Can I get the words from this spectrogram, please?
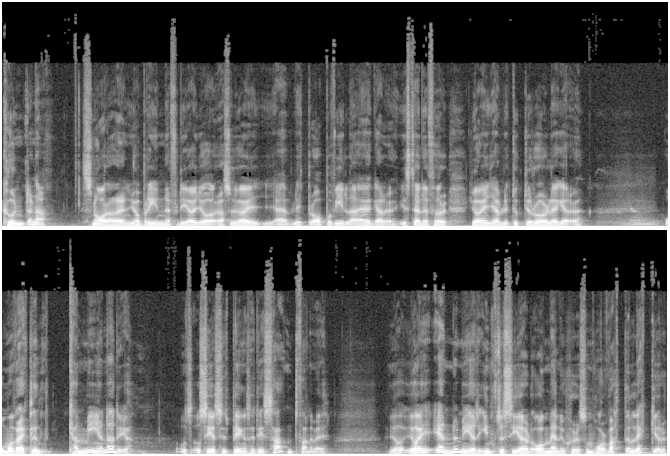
kunderna snarare än jag brinner för det jag gör. Alltså jag är jävligt bra på villaägare istället för jag är en jävligt duktig rörläggare. Om man verkligen kan mena det och, och se sig i spegeln och säga det är sant fan i mig. Jag, jag, är ännu mer intresserad av människor som har vattenläckor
